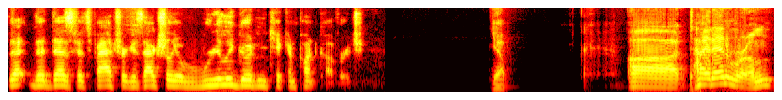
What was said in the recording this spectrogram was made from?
that that Des Fitzpatrick is actually a really good in kick and punt coverage. Yep. Uh, tight end room.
